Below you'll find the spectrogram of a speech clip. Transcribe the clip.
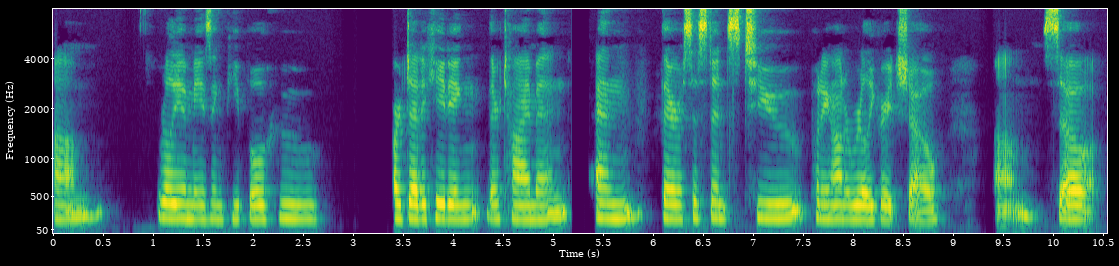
um, really amazing people who are dedicating their time and and their assistance to putting on a really great show. Um, so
